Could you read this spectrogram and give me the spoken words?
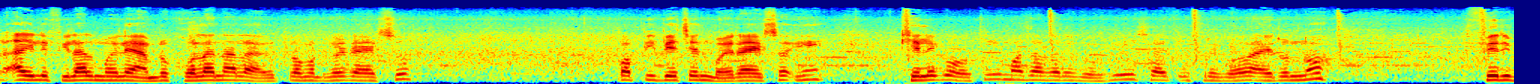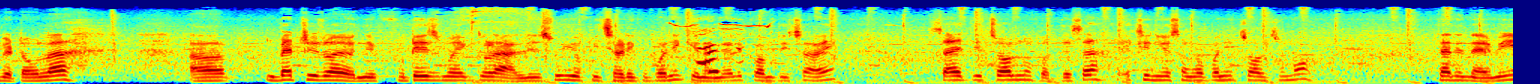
र अहिले फिलहाल मैले हाम्रो खोला नालाहरू प्रमोट गरिरहेको छु। पप्पी बेचेन भइरहेको छ यहीँ। खेलेको हो कि मजा गरेको हो कि सायद उफ्रेको हो आई डोन्ट नो फेरि भेटौँला। ब्याट्री रह्यो भने फुटेज म एक दुईवटा हालिदिन्छु। यो पछाडिको पनि किनभने अलिक कम्ती छ है। सायद यो चल्नु खोज्दैछ। एकछिन योसँग पनि चल्छु म। त्यहाँदेखि हामी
